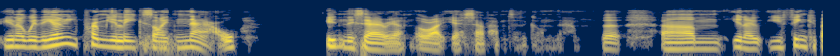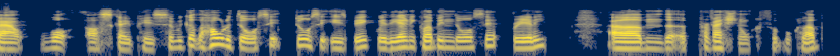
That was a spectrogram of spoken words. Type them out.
You know, we're the only Premier League side now in this area. All right, yes, Southampton have happened to have gone down, but um, you know, you think about what our scope is. So we've got the whole of Dorset. Dorset is big. We're the only club in Dorset, really, um, that a professional football club.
